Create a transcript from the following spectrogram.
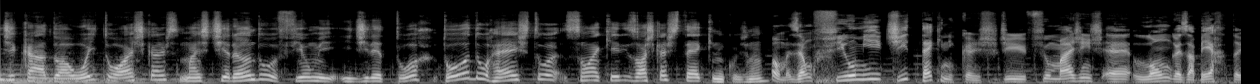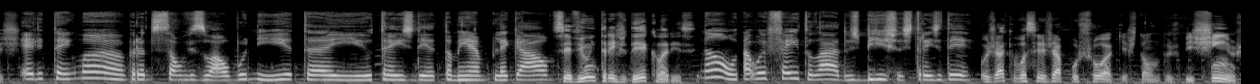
indicado a oito Oscars, mas tirando o filme e diretor, todo o resto são aqueles Oscars técnicos, né? Bom, mas é um filme de técnicas, de filmagens é, longas, abertas. Ele tem uma produção visual bonita e o 3D também é legal. Você viu em 3D, Clarice? Não, o efeito lá dos bichos 3D. Ou já que você já puxou a questão dos bichinhos,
